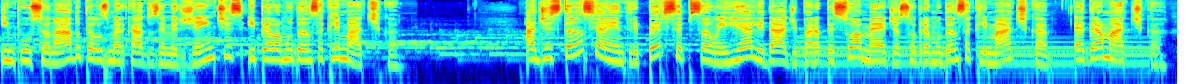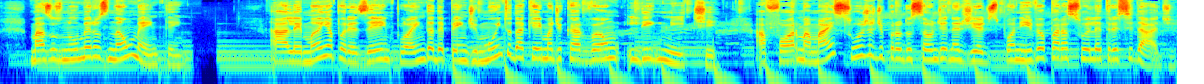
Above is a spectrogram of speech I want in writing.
impulsionado pelos mercados emergentes e pela mudança climática. A distância entre percepção e realidade para a pessoa média sobre a mudança climática é dramática, mas os números não mentem. A Alemanha, por exemplo, ainda depende muito da queima de carvão lignite, a forma mais suja de produção de energia disponível para sua eletricidade.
